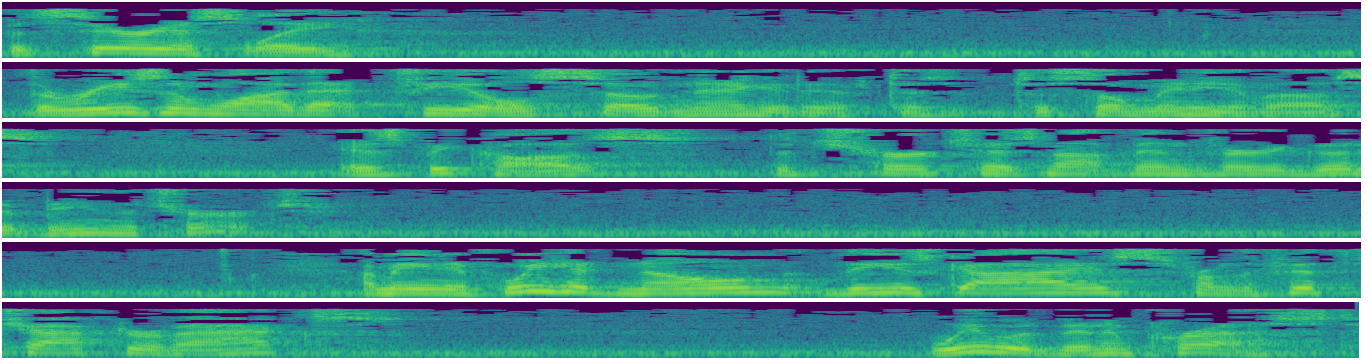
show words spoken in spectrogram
But seriously, the reason why that feels so negative to, to so many of us is because the church has not been very good at being the church. I mean, if we had known these guys from the fifth chapter of Acts, we would have been impressed.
